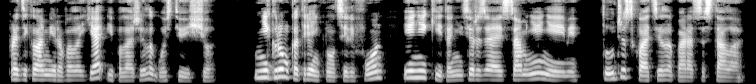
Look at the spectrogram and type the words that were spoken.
– продекламировала я и положила гостю еще. Негромко тренькнул телефон, и Никита, не терзаясь сомнениями, тут же схватил аппарат со стола.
